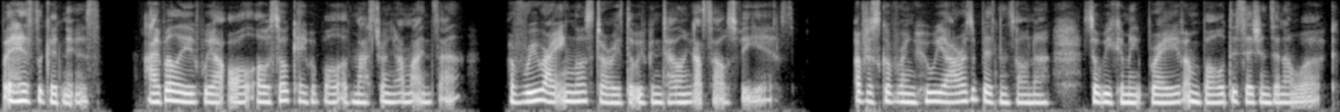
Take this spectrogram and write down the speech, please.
But here's the good news I believe we are all also capable of mastering our mindset, of rewriting those stories that we've been telling ourselves for years, of discovering who we are as a business owner so we can make brave and bold decisions in our work,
